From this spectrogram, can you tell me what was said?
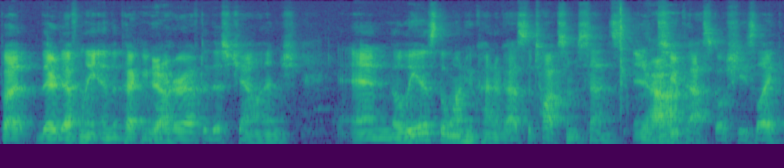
but they're definitely in the pecking Yeah. order after this challenge. And Neleh is the one who kind of has to talk some sense into Yeah. Paschal. She's like,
